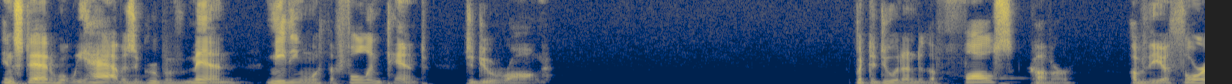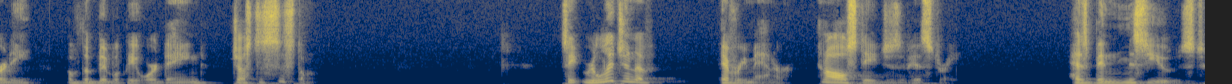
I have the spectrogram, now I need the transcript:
Instead, what we have is a group of men meeting with the full intent to do wrong, but to do it under the false cover of the authority of the biblically ordained justice system. See, religion of every manner in all stages of history has been misused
